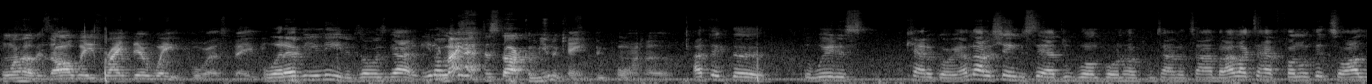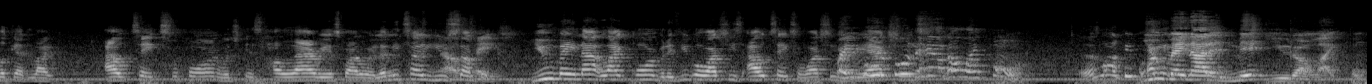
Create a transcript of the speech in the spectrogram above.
Pornhub is always right there waiting for us, baby. Whatever you need, it's always got it. You know, we might have to start communicating through Pornhub. I think the the weirdest category. I'm not ashamed to say I do go on Pornhub from time to time, but I like to have fun with it. So I look at like outtakes for porn, which is hilarious. By the way, let me tell you something. You may not like porn, but if you go watch these outtakes and watch these Wait, who the hell don't like porn? There's a lot of people. I You mean, may not admit you don't like porn.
